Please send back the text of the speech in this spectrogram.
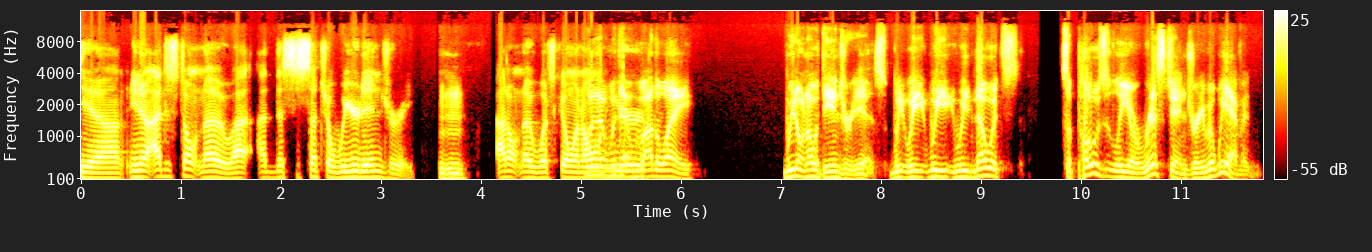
Yeah, you know, I just don't know. I, I this is such a weird injury. Mm-hmm. I don't know what's going on well, here. By the way, we don't know what the injury is. We we we we know it's supposedly a wrist injury, but we haven't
